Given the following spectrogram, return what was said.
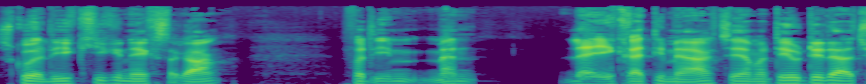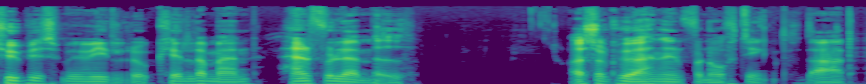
skulle jeg lige kigge en ekstra gang, fordi man lagde ikke rigtig mærke til ham, og det er jo det der er typisk med Vilko Kelderman, han følger med, og så kører han en fornuftig start.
